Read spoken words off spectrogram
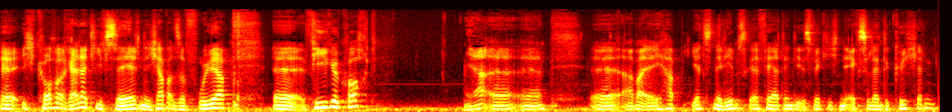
äh, ich koche relativ selten. Ich habe also früher äh, viel gekocht. Ja, äh, äh, äh aber ich habe jetzt eine Lebensgefährtin, die ist wirklich eine exzellente Küchen,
